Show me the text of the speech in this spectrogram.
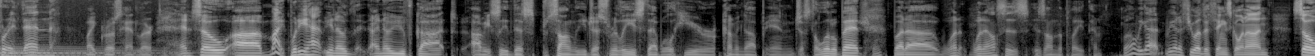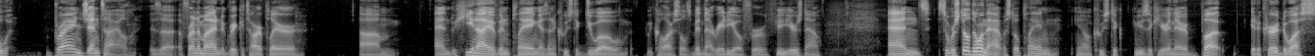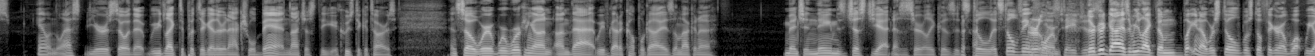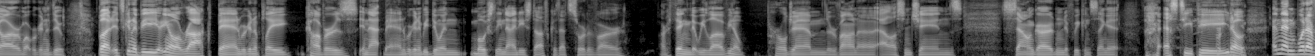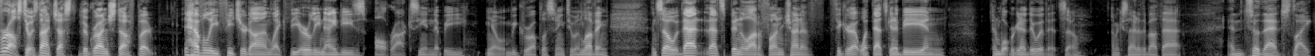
for a then Mike Gross Grosshandler. And so, uh, Mike, what do you have? You know, I know you've got obviously this song that you just released that we'll hear coming up in just a little bit. But uh, what what else is is on the plate there? Well, we got we got a few other things going on. So Brian Gentile is a, a friend of mine, a great guitar player, um, and he and I have been playing as an acoustic duo. We call ourselves Midnight Radio for a few years now, and so we're still doing that. We're still playing, you know, acoustic music here and there. But it occurred to us, you know, in the last year or so that we'd like to put together an actual band, not just the acoustic guitars. And so we're we're working on on that. We've got a couple guys. I'm not gonna mention names just yet necessarily because it's still it's still being formed. stages. They're good guys and we like them, but you know we're still we're still figuring out what we are and what we're gonna do. But it's gonna be you know a rock band. We're gonna play covers in that band. We're gonna be doing mostly '90s stuff because that's sort of our our thing that we love. You know, Pearl Jam, Nirvana, Alice in Chains. Soundgarden, if we can sing it, STP, you know, and then whatever else too. It's not just the grunge stuff, but heavily featured on like the early '90s alt rock scene that we, you know, we grew up listening to and loving, and so that that's been a lot of fun trying to figure out what that's going to be and and what we're going to do with it. So I'm excited about that. And so that's like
